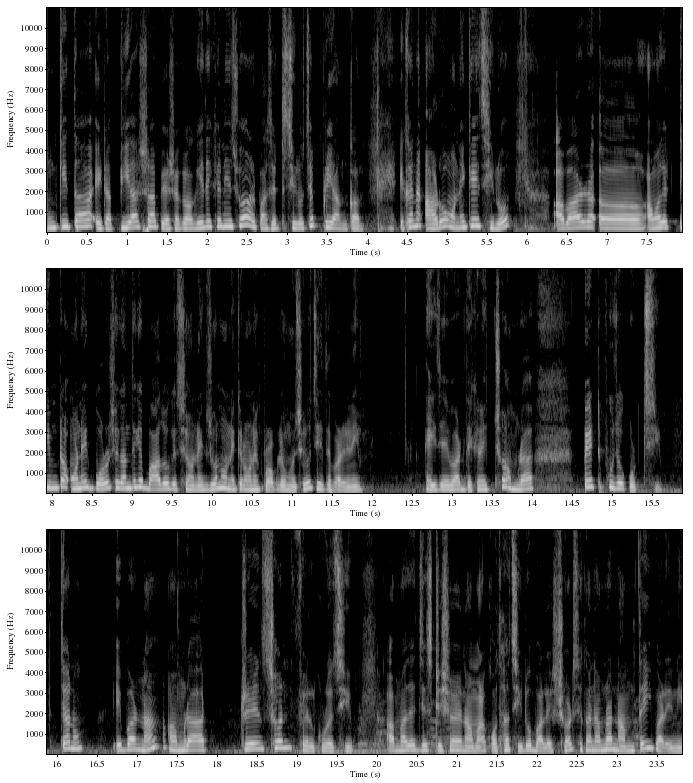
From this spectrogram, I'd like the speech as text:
অঙ্কিতা, এটা পিয়াসা। পিয়াসাকে আগেই দেখে নিয়েছো, আর পাশে ছিল হচ্ছে প্রিয়াঙ্কা। এখানে আরও অনেকেই ছিল। আবার আমাদের টিমটা অনেক বড়, সেখান থেকে বাদও গেছে অনেকজন। অনেকের অনেক প্রবলেম হয়েছিল, যেতে পারেনি। এই যে এবার দেখে নিচ্ছ, আমরা পেট পুজো করছি। জানো, এবার না, আমরা ট্রেনশন ফেল করেছি। আমাদের যে স্টেশনে নামার কথা ছিল বালেশ্বর, সেখানে আমরা নামতেই পারিনি।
